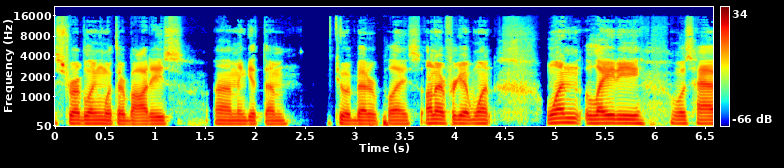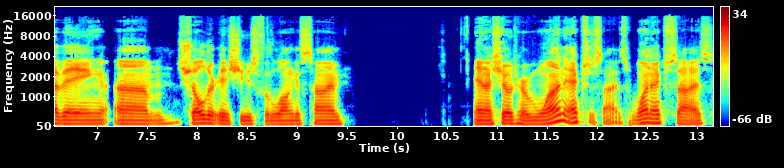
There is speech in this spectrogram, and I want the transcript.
struggling with their bodies um, and get them to a better place. I'll never forget one one lady was having um, shoulder issues for the longest time, and I showed her one exercise, one exercise.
